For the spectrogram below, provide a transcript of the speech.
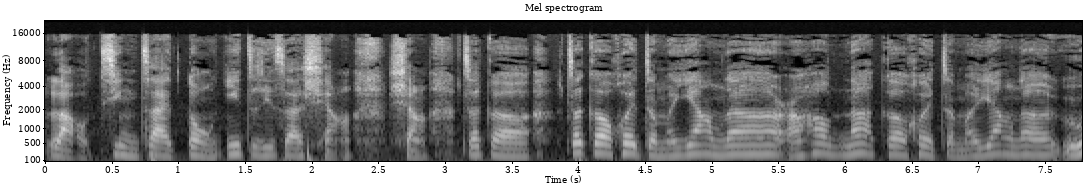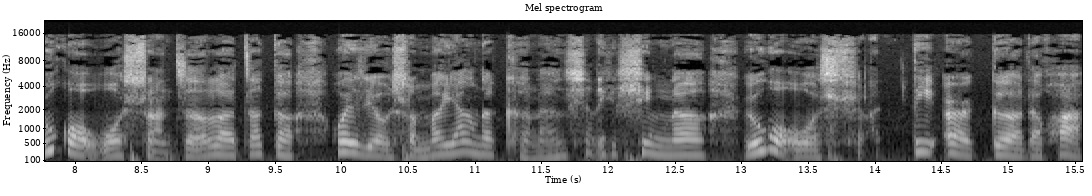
脑筋在动，一直在想想这个这个会怎么样呢？然后那个会怎么样呢？如果我选择了这个，会有什么样的可能性呢？如果我选。第二个的话，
